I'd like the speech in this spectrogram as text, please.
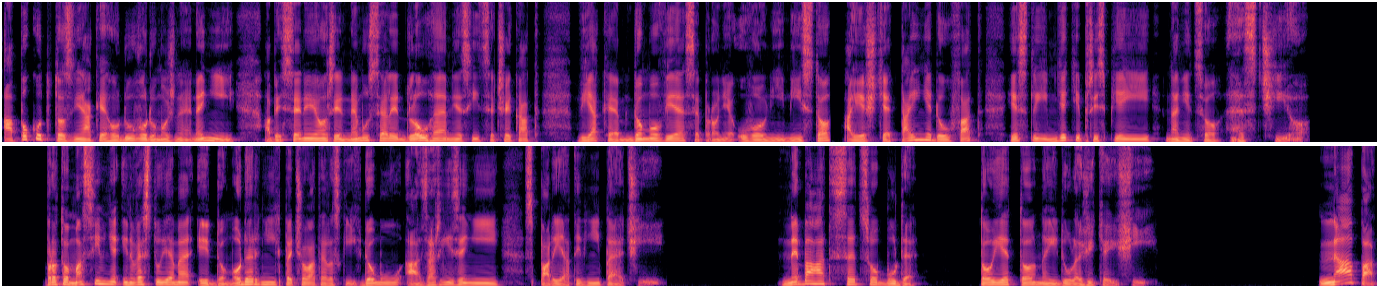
A pokud to z nějakého důvodu možné není, aby seniori nemuseli dlouhé měsíce čekat, v jakém domově se pro ně uvolní místo a ještě tajně doufat, jestli jim děti přispějí na něco hezčího. Proto masivně investujeme i do moderních pečovatelských domů a zařízení s paliativní péčí. Nebát se, co bude. To je to nejdůležitější. Nápad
